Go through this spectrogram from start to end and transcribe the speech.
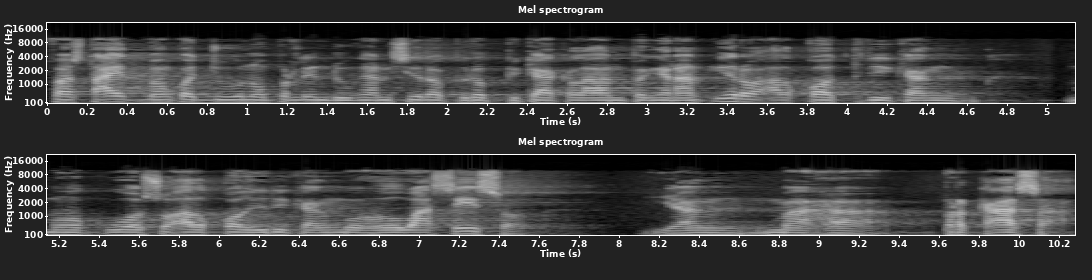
Fastait mongko juno perlindungan sira birobika kelawan pangeran ira al qadri kang maha kuwasa al qahiri kang maha wasesa yang maha perkasa.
